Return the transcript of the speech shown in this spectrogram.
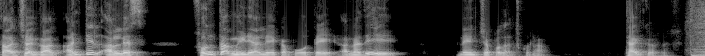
సాధ్యం కాదు. అంటిల్ అన్లెస్ సొంత మీడియా లేకపోతే అన్నది నేను చెప్పదలుచుకున్నాను థ్యాంక్ యూ వెరీ మచ్.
